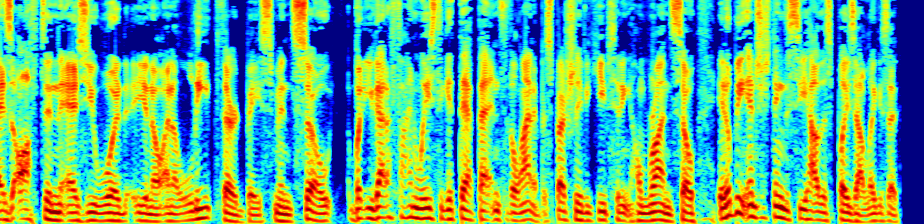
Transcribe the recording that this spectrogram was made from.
as often as you would, you know, an elite third baseman. So, but you got to find ways to get that bat into the lineup, especially if he keeps hitting home runs. So it'll be interesting to see how this plays out. Like I said,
